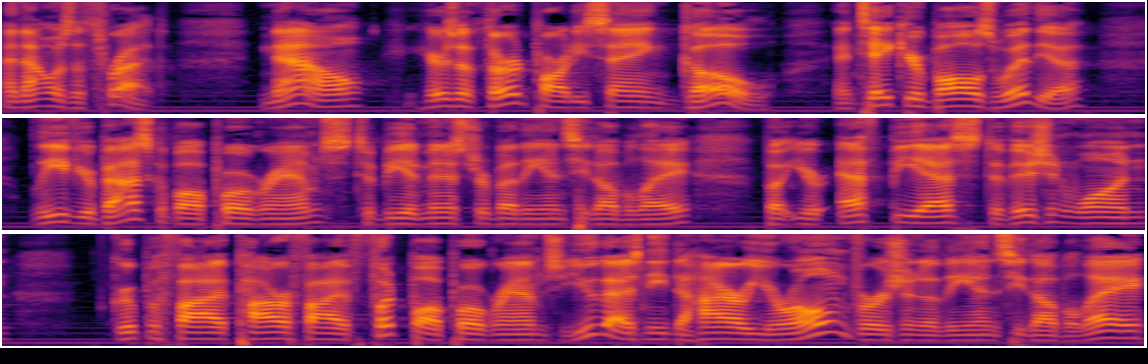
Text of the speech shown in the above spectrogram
And that was a threat. Now, here's a third party saying, go and take your balls with you leave your basketball programs to be administered by the NCAA, but your FBS Division One, Group of Five, Power Five football programs, you guys need to hire your own version of the NCAA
